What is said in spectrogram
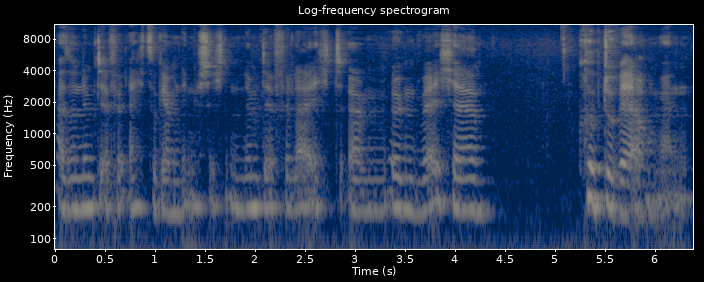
Also nimmt er vielleicht so Gambling-Geschichten, nimmt er vielleicht ähm, irgendwelche Kryptowährungen,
